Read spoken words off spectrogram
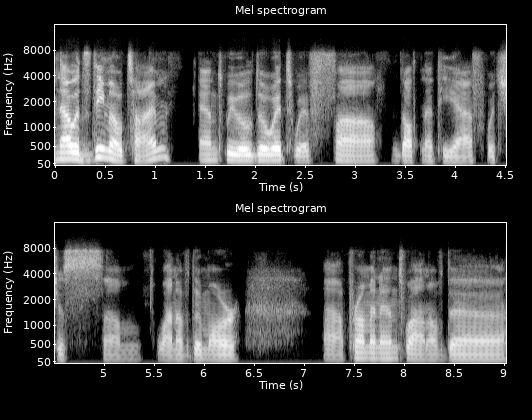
now it's demo time and we will do it with uh, .NET EF, which is um, one of the more uh, prominent, one of the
